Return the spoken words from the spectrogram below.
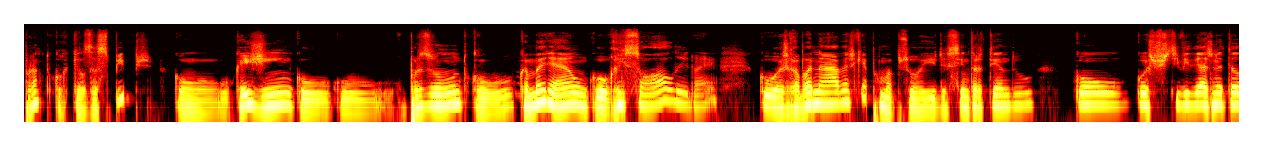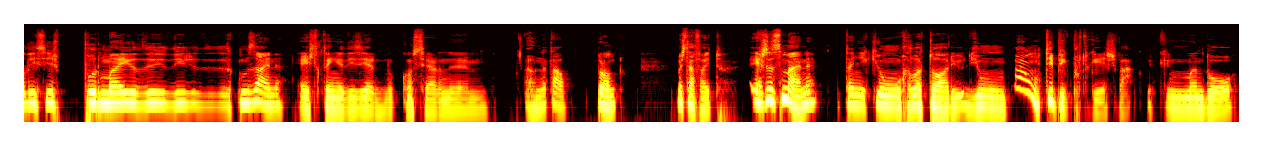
pronto, com aqueles acepipes, com o queijinho, com, com, o presunto, com o camarão, com o risole, não é? com as rabanadas, que é para uma pessoa ir se entretendo com, com as festividades natalícias por meio de, de, de comezaina. É isto que tenho a dizer no que concerne ao Natal. Pronto. Mas está feito. Esta semana tenho aqui um relatório de um, ah, um típico português, vá, que me mandou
